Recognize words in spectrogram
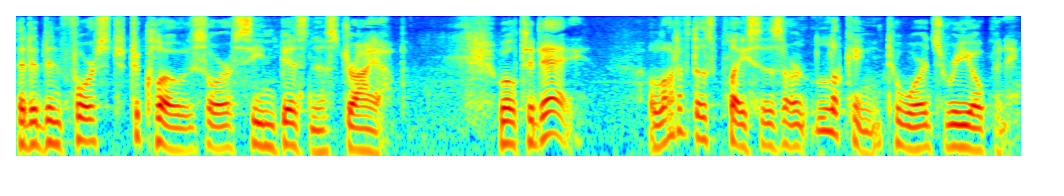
that had been forced to close or seen business dry up. Well, today, a lot of those places are looking towards reopening.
